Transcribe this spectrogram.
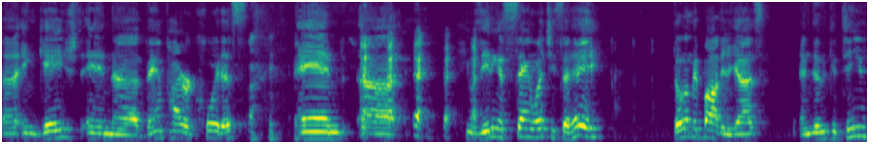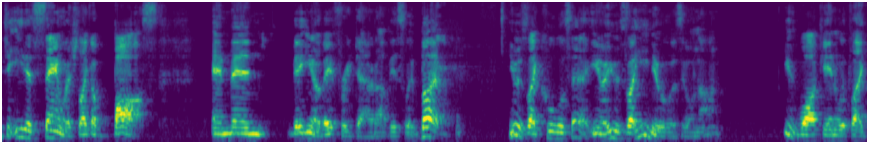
uh, engaged in uh, vampire coitus, and uh, he was eating a sandwich. He said, "Hey, don't let me bother you guys," and then continued to eat a sandwich like a boss. And then they, you know, they freaked out, obviously, but he was like cool as heck. You know, he was like he knew what was going on. He'd walk in with like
